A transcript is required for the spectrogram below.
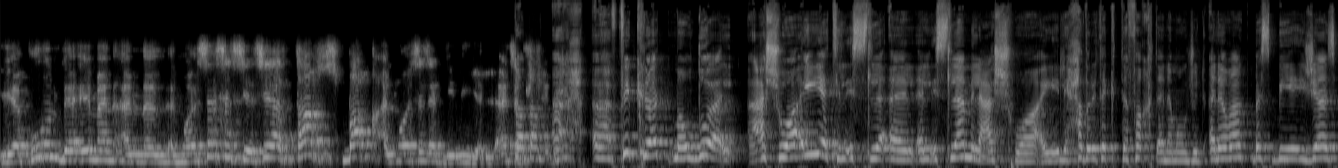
يكون دائما أن المؤسسة السياسية تسبق المؤسسة الدينية للأسف طبعا أح- أه، فكرة موضوع عشوائية الإسلا... الإسلام العشوائي اللي حضرتك اتفقت أنا موجود راك بس بإيجاز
